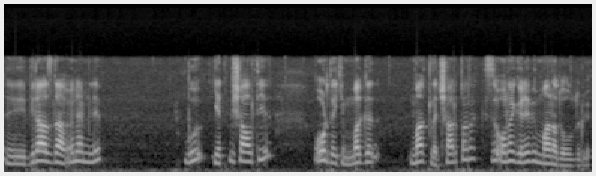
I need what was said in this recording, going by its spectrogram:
e, biraz daha önemli. Bu 76'yı oradaki magla çarparak size ona göre bir mana dolduruyor.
